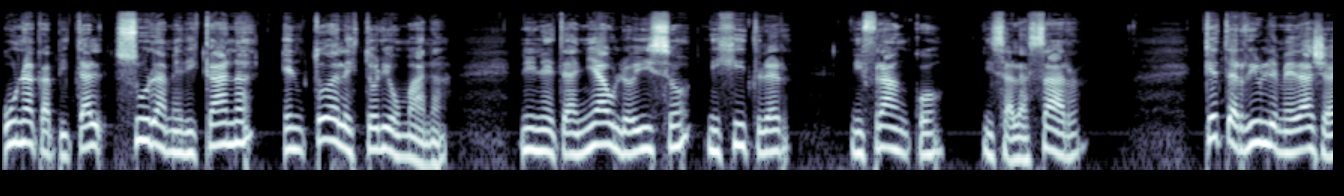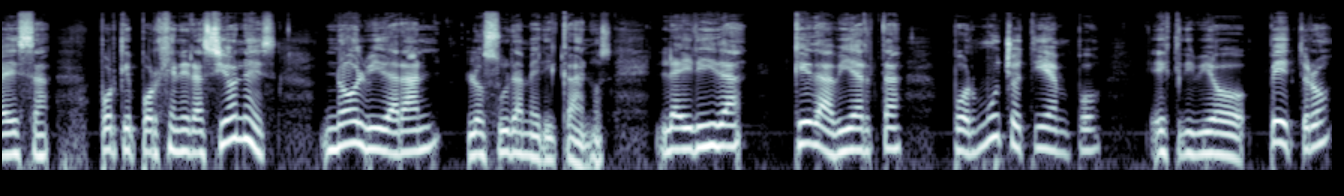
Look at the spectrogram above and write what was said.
una capital suramericana en toda la historia humana. Ni Netanyahu lo hizo, ni Hitler, ni Franco, ni Salazar. Qué terrible medalla esa, porque por generaciones no olvidarán los suramericanos. La herida queda abierta por mucho tiempo, escribió Petro,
